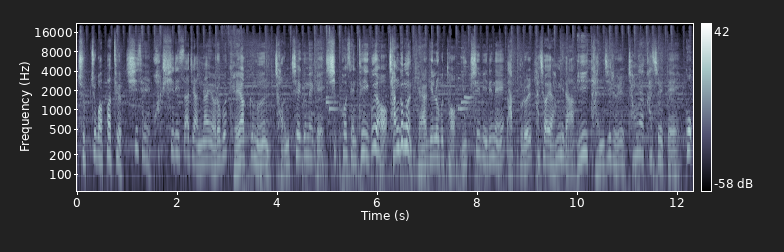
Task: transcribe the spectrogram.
줍줍 아파트 시세 확실히 싸지 않나요 여러분? 계약금은 전체 금액의 10%이고요. 잔금은 계약일로부터 60일 이내 납부를 하셔야 합니다. 이 단지를 청약하실 때 꼭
